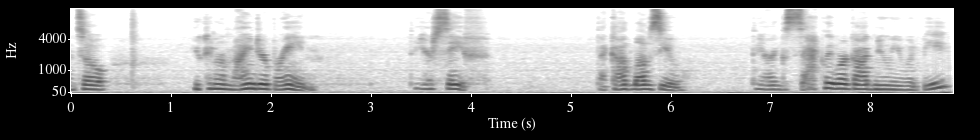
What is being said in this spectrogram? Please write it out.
And so you can remind your brain that you're safe, that God loves you, that you're exactly where God knew you would be,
